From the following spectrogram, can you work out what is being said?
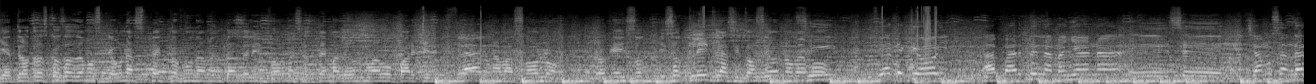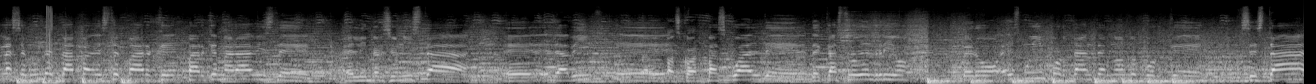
y entre otras cosas vemos que un aspecto fundamental del informe es el tema de un nuevo parque industrial claro. en Abasolo. Creo que hizo, hizo clic la situación, ¿no, Memo? Sí, fíjate que hoy, aparte en la mañana, eh, se echamos a andar la segunda etapa de este parque, Parque Maravis, de el inversionista eh, David, eh, David, Pascual, Pascual de, de Castro del Río. Pero es muy importante, Arnoldo, porque se está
